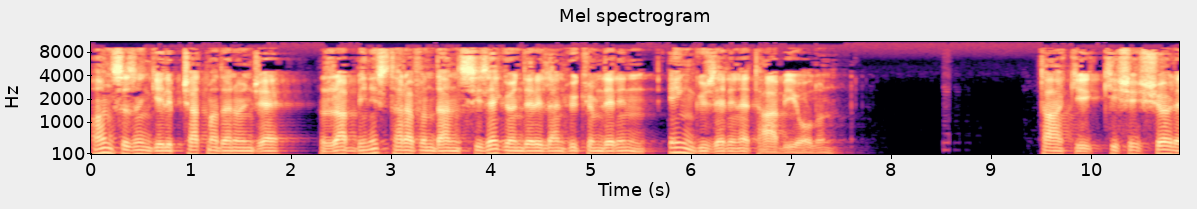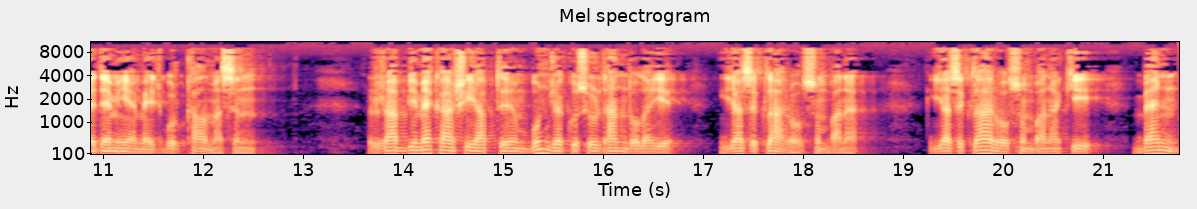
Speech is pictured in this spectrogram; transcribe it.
ansızın gelip çatmadan önce Rabbiniz tarafından size gönderilen hükümlerin en güzeline tabi olun. Ta ki kişi şöyle demeye mecbur kalmasın. Rabbime karşı yaptığım bunca kusurdan dolayı yazıklar olsun bana. Yazıklar olsun bana ki ben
